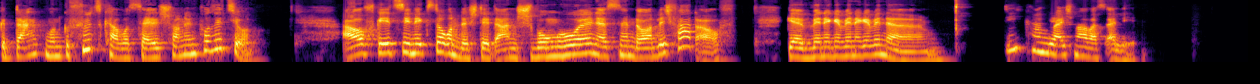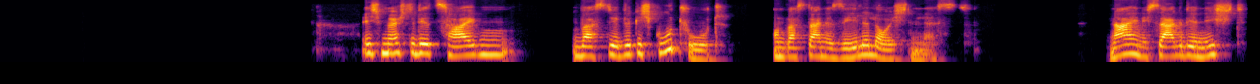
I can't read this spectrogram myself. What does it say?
Gedanken- und Gefühlskarussell schon in Position. Auf geht's, die nächste Runde steht an. Schwung holen, es nimmt ordentlich Fahrt auf. Gewinne, gewinne, gewinne. Die kann gleich mal was erleben. Ich möchte dir zeigen, was dir wirklich gut tut und was deine Seele leuchten lässt. Nein, ich sage dir nicht,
